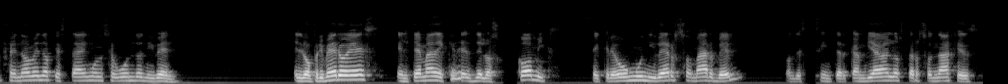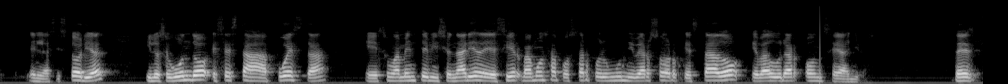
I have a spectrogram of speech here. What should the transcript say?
fenómeno que está en un segundo nivel. Lo primero es el tema de que desde los cómics se creó un universo Marvel donde se intercambiaban los personajes en las historias. Y lo segundo es esta apuesta eh, sumamente visionaria de decir, vamos a apostar por un universo orquestado que va a durar 11 años. Entonces,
